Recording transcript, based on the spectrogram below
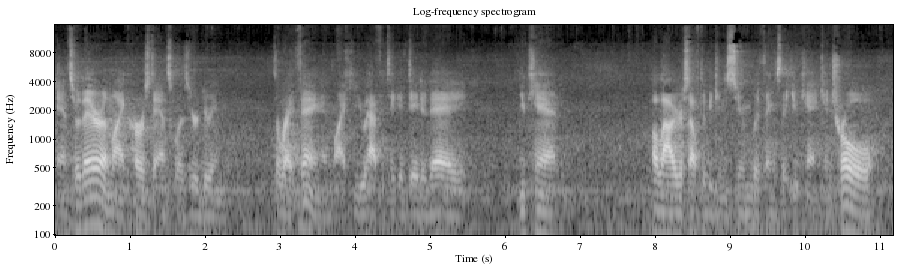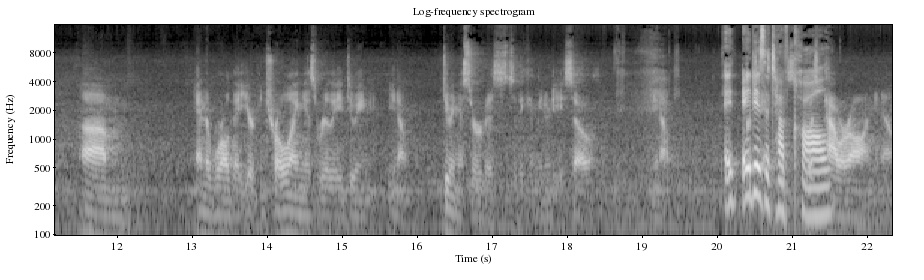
answer there. And like her stance was, you're doing the right thing. And like, you have to take it day to day. You can't allow yourself to be consumed with things that you can't control. Um, and the world that you're controlling is really doing, you know, doing a service to the community. So, you know, It, it is a tough call. Power on, you know.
